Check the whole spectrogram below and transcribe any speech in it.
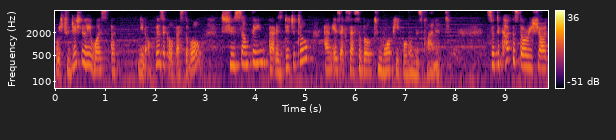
which traditionally was a you know, physical festival, to something that is digital and is accessible to more people on this planet. So to cut the story short,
